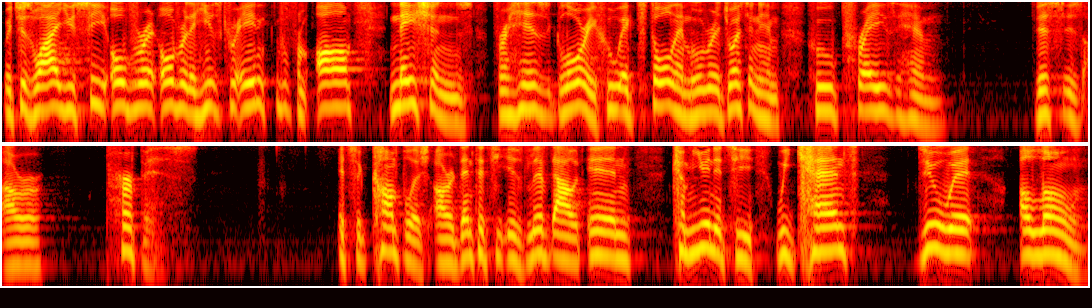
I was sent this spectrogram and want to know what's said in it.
which is why you see over and over that he is creating people from all nations for his glory, who extol him, who rejoice in him, who praise him. This is our purpose it's accomplished. Our identity is lived out in community. We can't do it alone.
